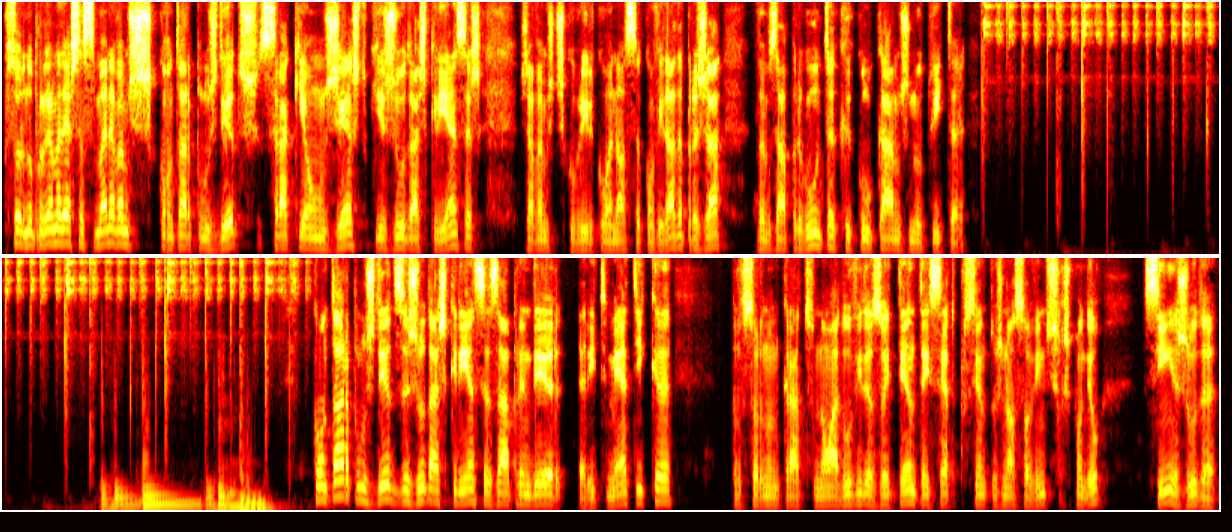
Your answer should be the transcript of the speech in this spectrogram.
Professor, no programa desta semana vamos contar pelos dedos. Será que é um gesto que ajuda as crianças? Já vamos descobrir com a nossa convidada. Para já, vamos à pergunta que colocámos no Twitter. Contar pelos dedos ajuda as crianças a aprender aritmética, Professor Nuno Crato, não há dúvidas, 87% dos nossos ouvintes respondeu sim, ajuda.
